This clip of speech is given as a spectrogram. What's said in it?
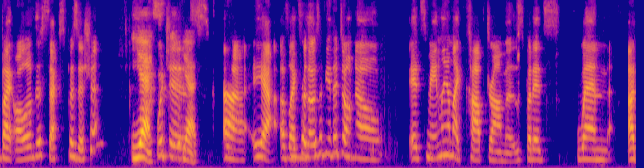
by all of the sex position, Yes. which is yes. uh yeah of like for those of you that don't know it's mainly in like cop dramas but it's when a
